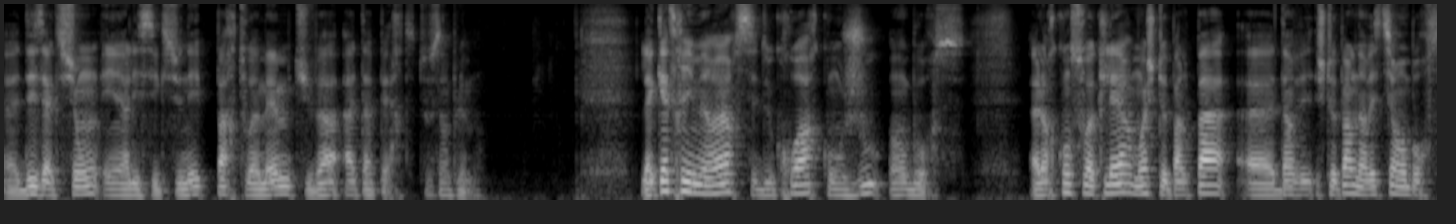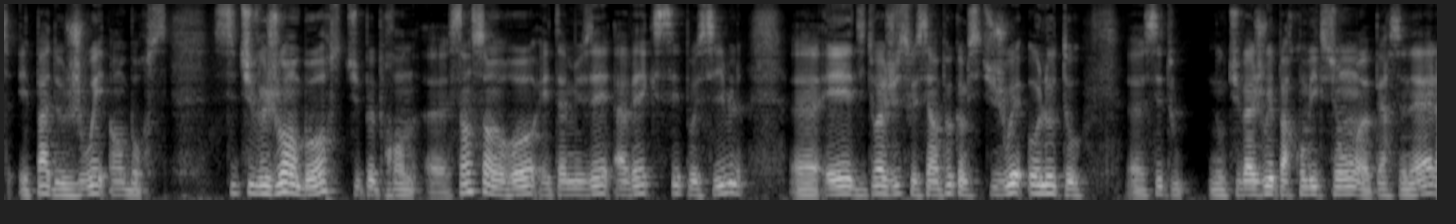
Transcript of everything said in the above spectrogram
euh, des actions et à les sectionner par toi-même, tu vas à ta perte, tout simplement. La quatrième erreur, c'est de croire qu'on joue en bourse. Alors qu'on soit clair, moi je te parle pas euh, je te parle d'investir en bourse et pas de jouer en bourse. Si tu veux jouer en bourse, tu peux prendre 500 euros et t'amuser avec, c'est possible. et dis-toi juste que c'est un peu comme si tu jouais au loto. c'est tout. Donc tu vas jouer par conviction euh, personnelle.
